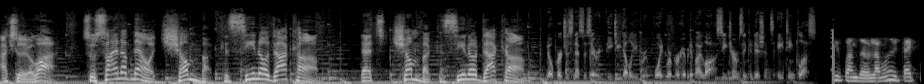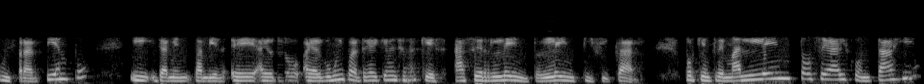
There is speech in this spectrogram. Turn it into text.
Actually, a lot. So sign up now at chumbacasino.com. That's chumbacasino.com. No purchase necessary. VGW Group. Void were prohibited by law. See terms and conditions. 18 plus. que cuando hablamos ahorita de comprar tiempo, y también, también eh, hay, otro, hay algo muy importante que hay que mencionar, que es hacer lento, lentificar. Porque entre más lento sea el contagio,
